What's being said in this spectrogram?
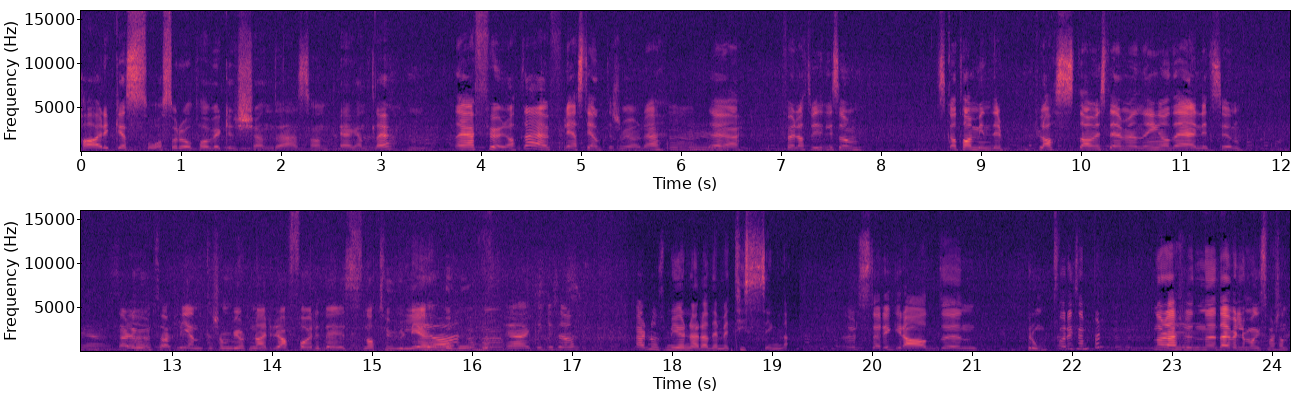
Har ikke så stor rolle på hvilken kjønn det er sånn egentlig. Mm. Jeg føler at det er flest jenter som gjør det. Det gjør jeg. Jeg føler at vi liksom skal ta mindre plass, da, hvis det er mening, og det er litt synd. Så er det hovedsakelig jenter som blir gjort narr av for deres naturlige Ja. behov. Ja, ikke sant? Er det noen som gjør narr av det med tissing, da? Det er større grad enn promp, for eksempel. Når det, er sånn, det er veldig mange som er sånn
